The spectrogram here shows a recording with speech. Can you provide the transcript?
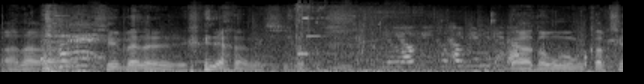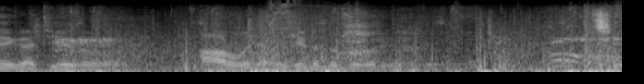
아나가 힐맨을 그냥 적입니다. 내가 너무 뭔가 깝치니까 뒤에서 바로 그냥 힐맨 던져버리는데 그치.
